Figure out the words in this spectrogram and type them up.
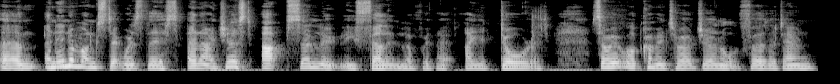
Um, and in amongst it was this, and I just absolutely fell in love with it. I adore it. So it will come into our journal further down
